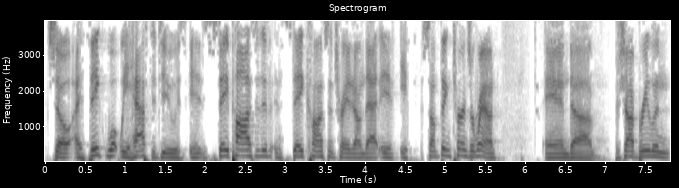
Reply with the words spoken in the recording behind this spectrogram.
So I think what we have to do is, is stay positive and stay concentrated on that. If, if something turns around and uh, Bashaud Breeland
